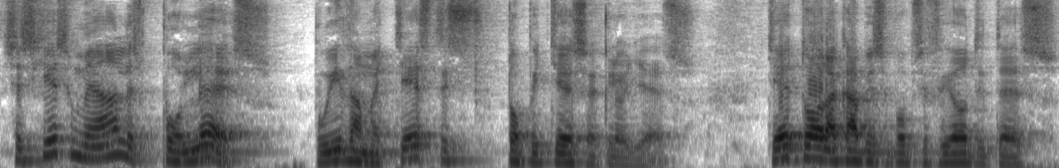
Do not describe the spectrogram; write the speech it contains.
σε σχέση με άλλες πολλές που είδαμε και στις τοπικές εκλογές. Και τώρα κάποιες υποψηφιότητες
